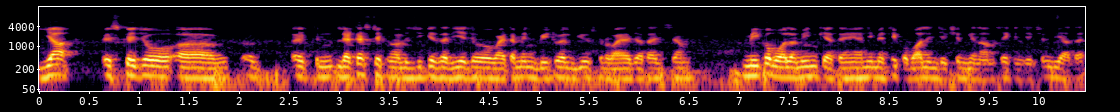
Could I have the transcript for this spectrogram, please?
या इसके जो एक लेटेस्ट टेक्नोलॉजी के ज़रिए जो वाइटामिन बी ट्वेल्व यूज़ करवाया जाता है, जिसे हम मीकोबोलामीन कहते हैं, यानी मेथिकोबॉल इंजेक्शन के नाम से एक इंजेक्शन भी आता है।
